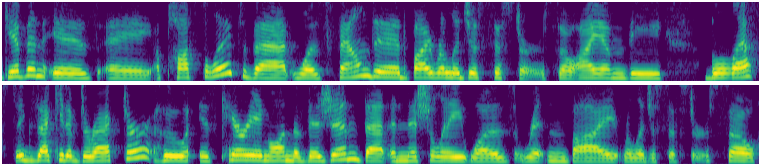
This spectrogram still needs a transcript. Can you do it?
Given is a apostolate that was founded by religious sisters. So I am the blessed executive director who is carrying on the vision that initially was written by religious sisters. So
